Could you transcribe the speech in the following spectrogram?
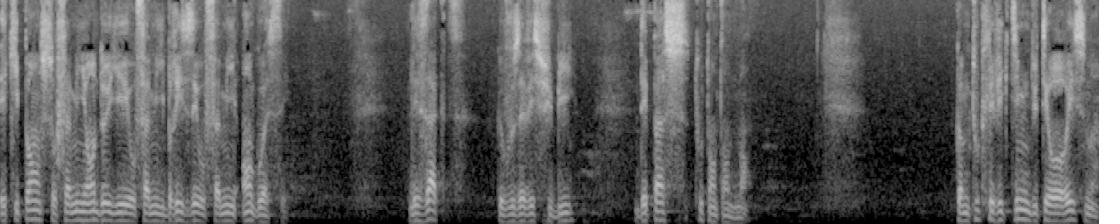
et qui pense aux familles endeuillées, aux familles brisées, aux familles angoissées. Les actes que vous avez subis dépassent tout entendement. Comme toutes les victimes du terrorisme,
